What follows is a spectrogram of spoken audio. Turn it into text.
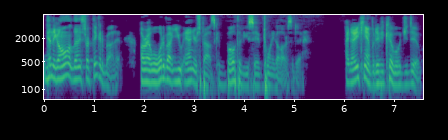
Then they go, oh, then they start thinking about it. All right, well, what about you and your spouse? Could both of you save $20 a day? I know you can't, but if you could, what would you do?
